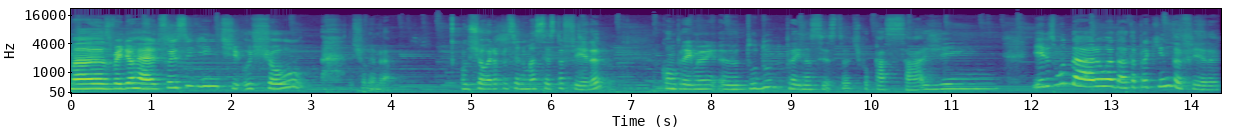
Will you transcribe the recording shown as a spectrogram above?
Mas Radiohead foi o seguinte, o show. Deixa eu lembrar. O show era pra ser numa sexta-feira. Comprei meu, eh, tudo pra ir na sexta, tipo passagem. E eles mudaram a data pra quinta-feira.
